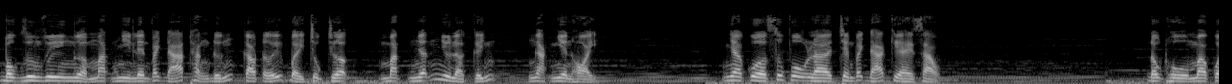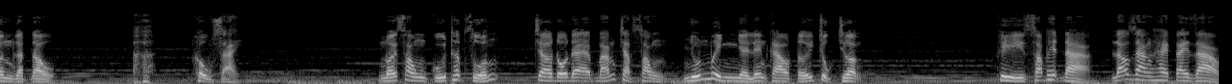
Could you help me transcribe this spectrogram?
Bộc Dương Duy ngửa mặt nhìn lên vách đá thẳng đứng cao tới bảy chục trượng, mặt nhẫn như là kính, ngạc nhiên hỏi. Nhà của sư phụ là trên vách đá kia hay sao? Độc thủ ma quân gật đầu. À, không sai. Nói xong cúi thấp xuống, chờ đồ đệ bám chặt xong, nhún mình nhảy lên cao tới chục trượng. Khi sắp hết đà, lão giang hai tay ra,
